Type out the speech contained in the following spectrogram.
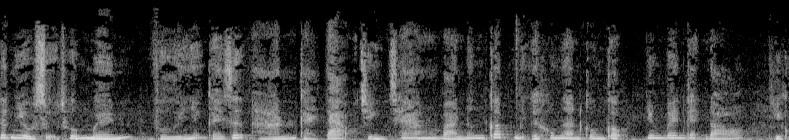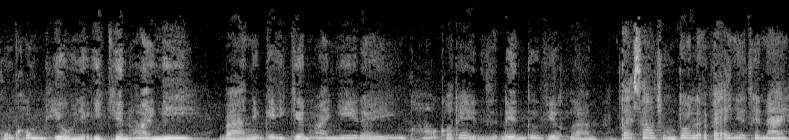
rất nhiều sự thương mến với những cái dự án cải tạo, chỉnh trang và nâng cấp những cái không gian công cộng. Nhưng bên cạnh đó thì cũng không thiếu những ý kiến hoài nghi. Và những cái ý kiến hoài nghi đấy họ có thể đến từ việc là tại sao chúng tôi lại vẽ như thế này?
